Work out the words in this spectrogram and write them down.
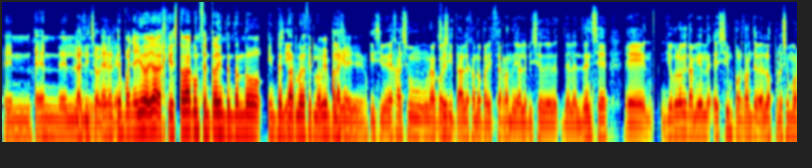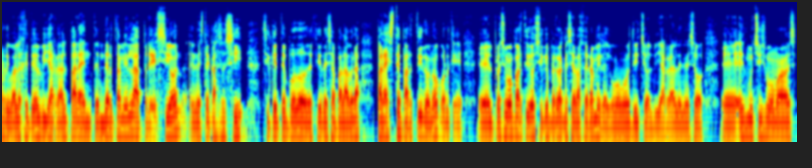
en, en el, en el ¿eh? tiempo añadido. Ya, es que estaba concentrado intentando intentarlo decirlo bien para que. y si me dejas una cosita, Alejandro, para ir cerrando ya el episodio del Eldense, yo creo que también es importante ver los próximos rivales rivales que tiene el Villarreal para entender también la presión, en este caso sí, sí que te puedo decir esa palabra, para este partido, ¿no? Porque el próximo partido sí que es verdad que será cerámica y como hemos dicho, el Villarreal en eso eh, es muchísimo más,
